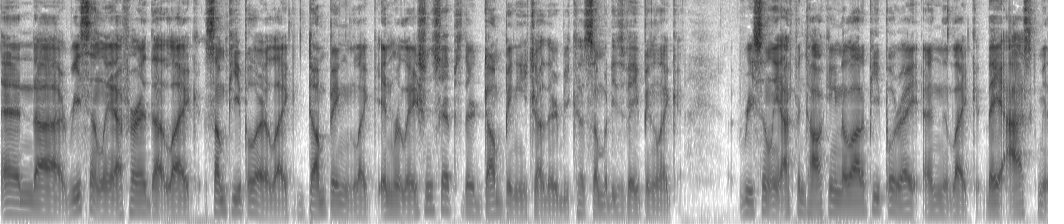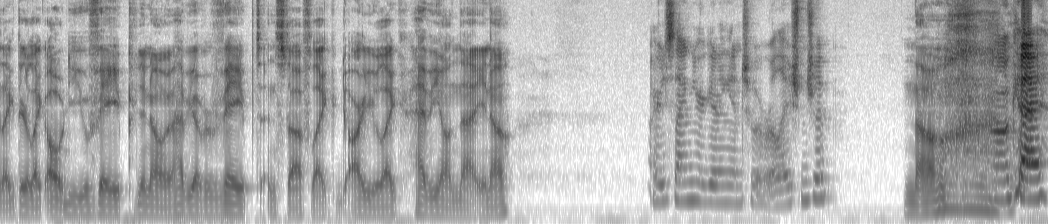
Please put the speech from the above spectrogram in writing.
And uh, recently, I've heard that like some people are like dumping like in relationships. They're dumping each other because somebody's vaping. Like recently, I've been talking to a lot of people, right? And like they ask me like they're like, "Oh, do you vape? You know, have you ever vaped and stuff? Like, are you like heavy on that? You know?" Are you saying you're getting into a relationship No. okay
